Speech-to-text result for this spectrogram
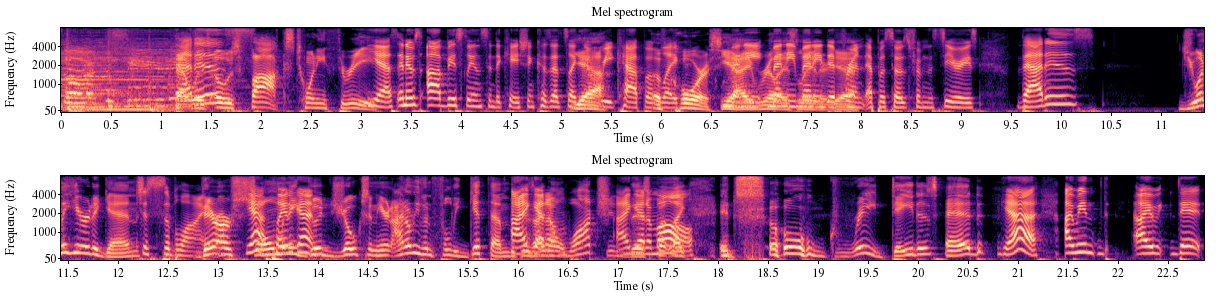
start the series. That, That was, oh, it is- was Fox 23. Yes, and it was obviously in syndication because that's like Yeah, a recap of, of like course. Yeah, I many, realized many, many yeah. different episodes from the series. That is Do you want to hear it again? just sublime. There are so Yeah, many good jokes in here, and I don't even fully get them because I, get don't watch I this, them but, all. Like, it's so great. Data's head. Yeah, I mean, I they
